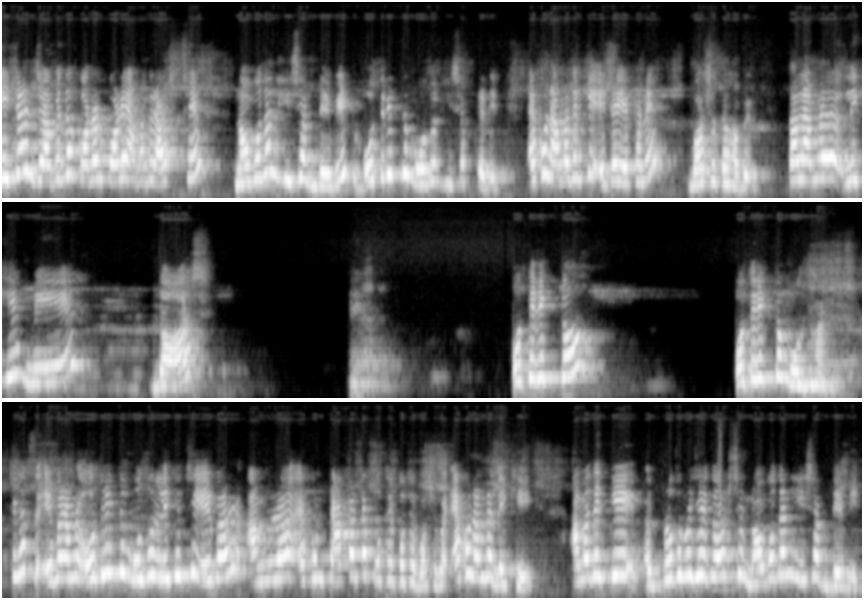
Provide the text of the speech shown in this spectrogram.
এইটার জাবেদা করার পরে আমাদের আসছে নগদান, হিসাব, ডেবিট, অতিরিক্ত মূলধন, হিসাব, ক্রেডিট। এখন আমাদেরকে এটাই এখানে বসাতে হবে। তাহলে আমরা লিখি মে দশ। অতিরিক্ত অতিরিক্ত মূলধন, ঠিক আছে? এবার আমরা অতিরিক্ত মূলধন লিখেছি, এবার আমরা এখন টাকাটা কোথায় কোথায় বসাবো? এখন আমরা দেখি, আমাদেরকে প্রথমে যেহেতু আসছে নগদান হিসাব ডেবিট,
